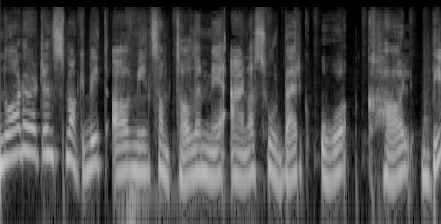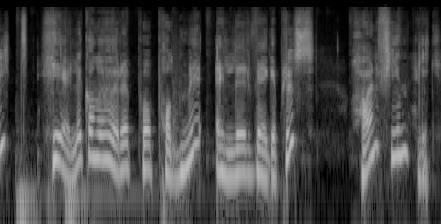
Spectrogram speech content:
Nå har du hørt en smakebit av min samtale med Erna Solberg og Carl Bildt. Hele kan du høre på Podme eller VG+. Ha en fin helg.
